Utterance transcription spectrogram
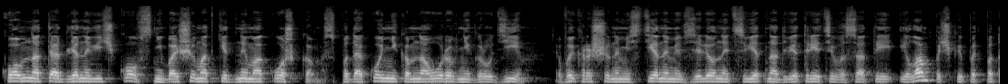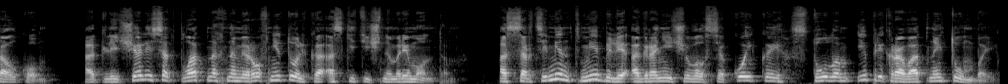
Комната для новичков с небольшим откидным окошком, с подоконником на уровне груди, выкрашенными стенами в зеленый цвет на две трети высоты и лампочкой под потолком, отличались от платных номеров не только аскетичным ремонтом. Ассортимент мебели ограничивался койкой, стулом и прикроватной тумбой.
